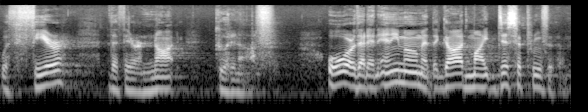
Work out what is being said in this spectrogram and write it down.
with fear that they are not good enough, or that at any moment that God might disapprove of them.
